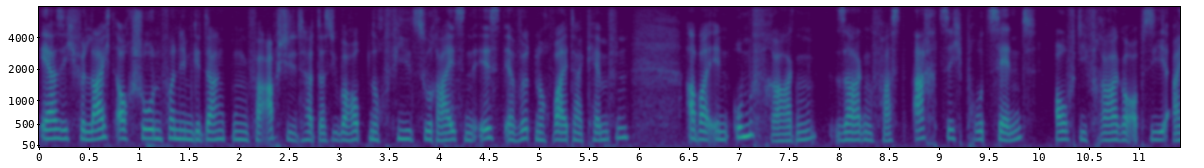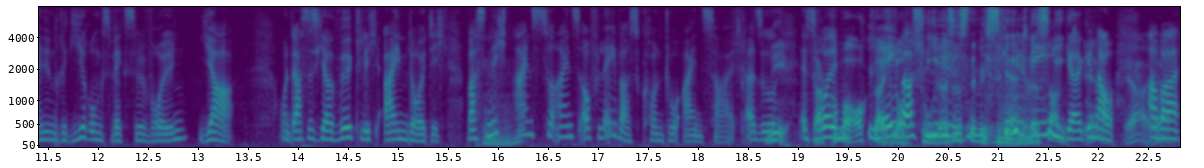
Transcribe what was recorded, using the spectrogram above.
er sich vielleicht auch schon von dem Gedanken verabschiedet hat, dass überhaupt noch viel zu reißen ist. Er wird noch weiter kämpfen. Aber in Umfragen sagen fast 80 Prozent auf die Frage, ob sie einen Regierungswechsel wollen, ja. Und das ist ja wirklich eindeutig, was mhm. nicht eins zu eins auf Labours Konto einzahlt. Also nee, es wollen Labour viel, viel weniger, genau. Ja, ja, Aber ja.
